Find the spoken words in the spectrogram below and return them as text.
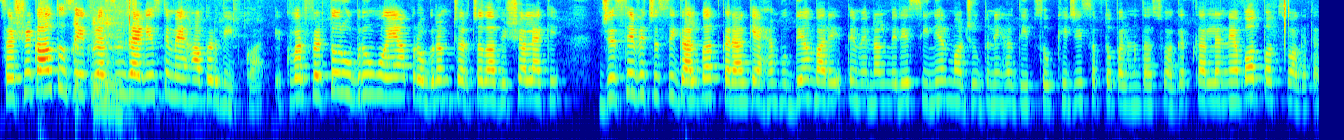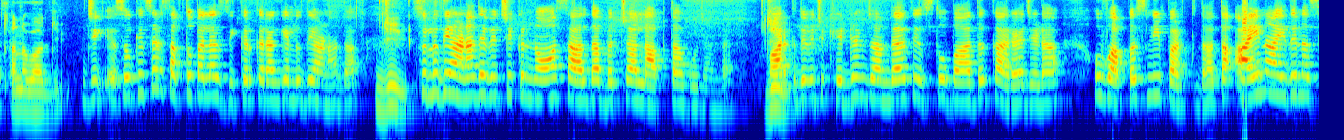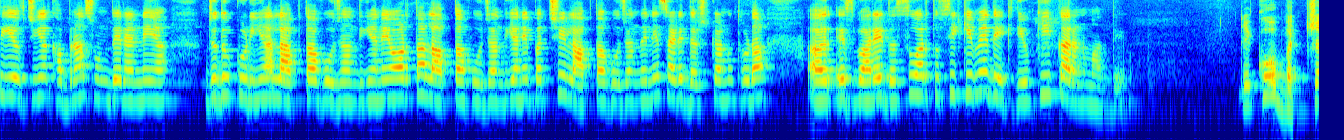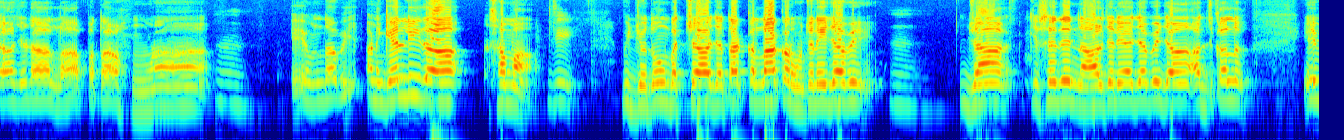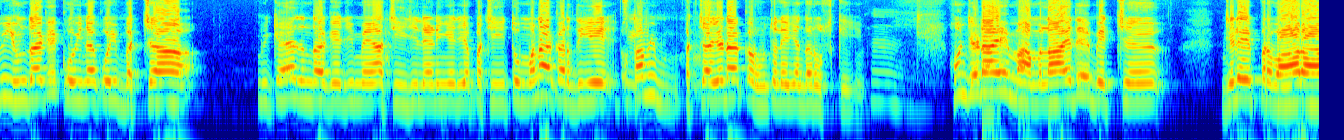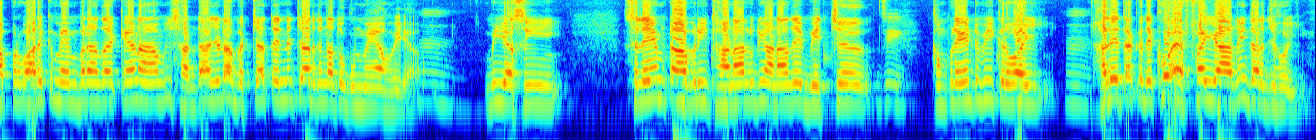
ਸਤਿ ਸ਼੍ਰੀ ਅਕਾਲ ਤੁਸੀਂ ਦੇਖ ਰਹੇ ਹੋ ਨਿਊਜ਼ ਤੇ ਮੈਂ ਹਾਂ ਪ੍ਰਦੀਪ ਕੌਰ। ਇੱਕ ਵਾਰ ਫਿਰ ਤੋਂ ਰੂਬਰੂ ਹੋਏ ਆ ਪ੍ਰੋਗਰਾਮ ਚਰਚਾ ਦਾ ਵਿਸ਼ਾ ਲੈ ਕੇ ਜਿਸ ਦੇ ਵਿੱਚ ਅਸੀਂ ਗੱਲਬਾਤ ਕਰਾਂਗੇ ਅਹਿਮ ਮੁੱਦਿਆਂ ਬਾਰੇ ਤੇ ਮੇਰੇ ਨਾਲ ਮੇਰੇ ਸੀਨੀਅਰ ਮੌਜੂਦ ਨੇ ਹਰਦੀਪ ਸੋਖੀ ਜੀ ਸਭ ਤੋਂ ਪਹਿਲਾਂ ਦਾ ਸਵਾਗਤ ਕਰ ਲੈਂਦੇ ਆ ਬਹੁਤ ਬਹੁਤ ਸਵਾਗਤ ਹੈ ਧੰਨਵਾਦ ਜੀ। ਜੀ ਸੋਖੀ ਸਰ ਸਭ ਤੋਂ ਪਹਿਲਾਂ ਜ਼ਿਕਰ ਕਰਾਂਗੇ ਲੁਧਿਆਣਾ ਦਾ। ਜੀ। ਸੋ ਲੁਧਿਆਣਾ ਦੇ ਵਿੱਚ ਇੱਕ 9 ਸਾਲ ਦਾ ਬੱਚਾ ਲਾਪਤਾ ਹੋ ਜਾਂਦਾ ਹੈ। ਪਾਰਕ ਦੇ ਵਿੱਚ ਖੇਡਣ ਜਾਂਦਾ ਹੈ ਤੇ ਉਸ ਤੋਂ ਬਾਅਦ ਘਰ ਹੈ ਜਿਹੜਾ ਉਹ ਵਾਪਸ ਨਹੀਂ ਪਰਤਦਾ। ਤਾਂ ਆਏ ਨਾ ਆਏ ਦਿਨ ਅਸੀਂ ਇਸ ਜੀਆਂ ਖਬਰਾਂ ਸੁਣਦੇ ਰਹਿੰਦੇ ਆ ਜਦੋਂ ਕੁੜੀਆਂ ਲਾਪਤਾ ਹੋ ਜਾਂਦੀਆਂ ਨੇ ਔਰਤਾਂ ਲਾਪਤਾ ਹੋ ਜਾਂਦੀਆਂ ਨੇ ਬੱਚੇ ਲਾਪਤਾ ਹੋ ਜਾਂਦੇ ਨੇ। ਸਾਡੇ ਦਰਸ਼ਕਾਂ ਨੂੰ ਥੋੜਾ ਇਸ ਬਾਰੇ ਦੱਸੋ ਔਰ ਤੁਸੀਂ ਕਿਵੇਂ ਦੇਖਦੇ ਹੋ ਕੀ ਕਾਰਨ ਮੰਨਦੇ ਹੋ? ਦੇਖੋ ਬੱਚਾ ਜਿਹੜਾ ਲਾਪਤਾ ਹੋਣਾ ਇਹ ਹੁੰਦਾ ਵੀ ਅਣਗਹਿਲੀ ਦਾ ਸਮਾਂ। ਜੀ। ਵੀ ਜਦੋਂ ਬੱਚਾ ਜਦ ਤੱਕ ਇਕੱਲਾ ਘਰੋਂ ਚਲੇ ਜਾਵੇ ਜਾਂ ਕਿਸੇ ਦੇ ਨਾਲ ਚਲਿਆ ਜਾਵੇ ਜਾਂ ਅੱਜ ਕੱਲ ਇਹ ਵੀ ਹੁੰਦਾ ਕਿ ਕੋਈ ਨਾ ਕੋਈ ਬੱਚਾ ਵੀ ਕਹਿ ਦਿੰਦਾ ਕਿ ਜੀ ਮੈਂ ਆ ਚੀਜ਼ ਲੈਣੀ ਹੈ ਜੀ ਆਪਾਂ ਚੀਜ਼ ਤੋਂ ਮਨਾ ਕਰ ਦਈਏ ਤਾਂ ਵੀ ਬੱਚਾ ਜਿਹੜਾ ਘਰੋਂ ਚਲੇ ਜਾਂਦਾ ਰੁੱਸ ਕੇ ਹੁਣ ਜਿਹੜਾ ਇਹ ਮਾਮਲਾ ਇਹਦੇ ਵਿੱਚ ਜਿਹੜੇ ਪਰਿਵਾਰ ਆ ਪਰਿਵਾਰਕ ਮੈਂਬਰਾਂ ਦਾ ਕਹਿਣਾ ਵੀ ਸਾਡਾ ਜਿਹੜਾ ਬੱਚਾ 3-4 ਦਿਨਾਂ ਤੋਂ ਗੁੰਮਿਆ ਹੋਇਆ। ਵੀ ਅਸੀਂ ਸਲੇਮ ਟਾਬਰੀ ਥਾਣਾ ਲੁਧਿਆਣਾ ਦੇ ਵਿੱਚ ਜੀ। ਕੰਪਲੇਂਟ ਵੀ ਕਰਵਾਈ। ਹਲੇ ਤੱਕ ਦੇਖੋ, ਐਫ ਆਈ ਆਰ ਨਹੀਂ ਦਰਜ ਹੋਈ।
